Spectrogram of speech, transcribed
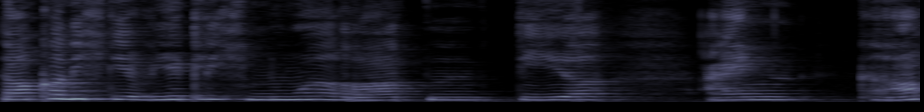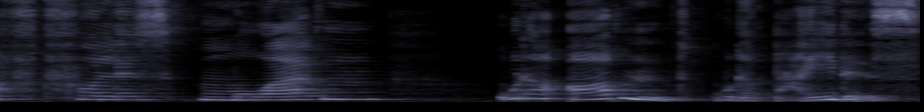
Da kann ich dir wirklich nur raten, dir ein kraftvolles Morgen- oder Abend oder beides,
